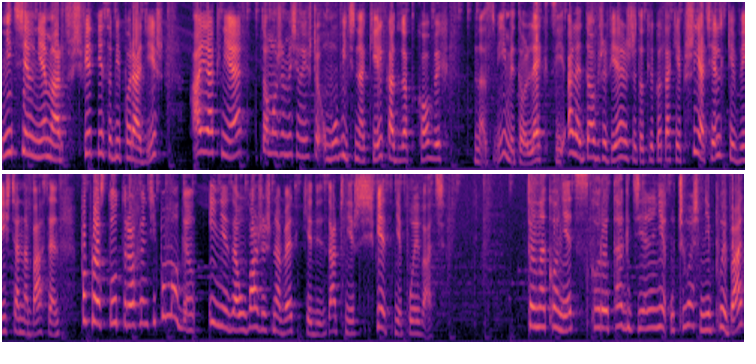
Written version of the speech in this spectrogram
Nic się nie martw, świetnie sobie poradzisz, a jak nie, to możemy się jeszcze umówić na kilka dodatkowych, nazwijmy to lekcji, ale dobrze wiesz, że to tylko takie przyjacielskie wyjścia na basen. Po prostu trochę Ci pomogę i nie zauważysz nawet, kiedy zaczniesz świetnie pływać. To na koniec, skoro tak dzielnie uczyłaś mnie pływać,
